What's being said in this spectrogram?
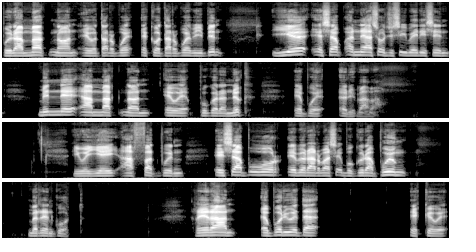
Bwyr amag non ewa darbwe, eco darbwe bibin. Ie esab yna sotis i berisin. Minne amag non ewe bwgar enwg. Ebwe yri baba. Iwe ie affad bwyn yri esapur eber arbas ebu gura puyung meren kot. Reran ebur yueta ekewe.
